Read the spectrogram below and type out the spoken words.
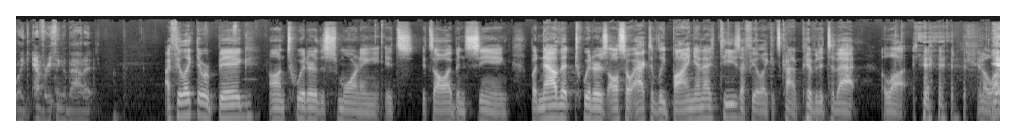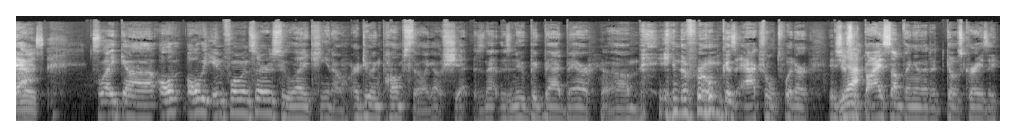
like everything about it. I feel like they were big on twitter this morning. It's it's all i've been seeing. But now that twitter is also actively buying nfts i feel like it's kind of pivoted to that a lot in a lot yeah. of ways it's like uh, all all the influencers who like you know are doing pumps. They're like, oh shit, there's that there's a new big bad bear um, in the room because actual Twitter is just yeah. buys something and then it goes crazy.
